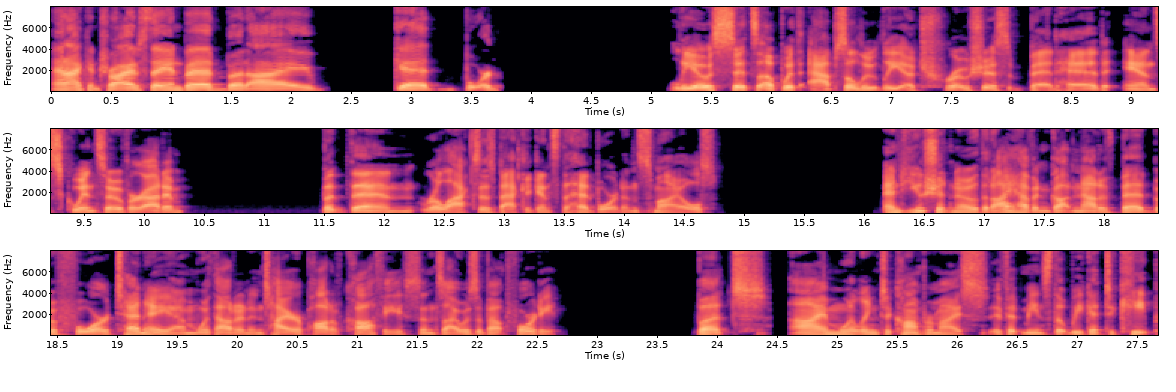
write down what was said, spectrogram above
And I can try to stay in bed, but I get bored. Leo sits up with absolutely atrocious bedhead and squints over at him, but then relaxes back against the headboard and smiles. And you should know that I haven't gotten out of bed before 10 a.m. without an entire pot of coffee since I was about 40. But I'm willing to compromise if it means that we get to keep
